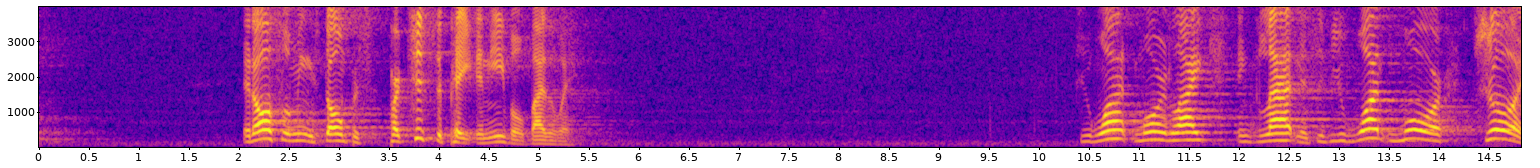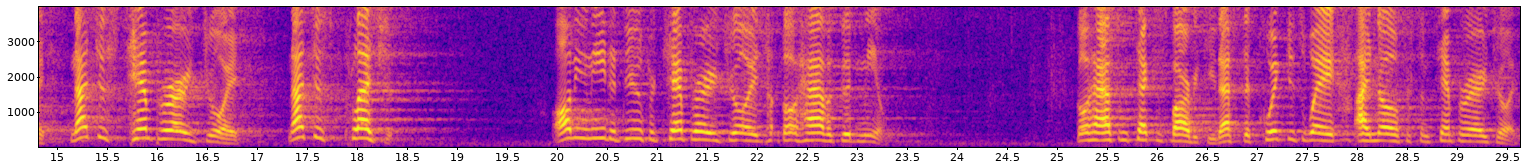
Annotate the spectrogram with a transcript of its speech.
It also means don't participate in evil, by the way. If you want more light and gladness, if you want more joy, not just temporary joy, not just pleasure, all you need to do for temporary joy is go have a good meal. Go have some Texas barbecue. That's the quickest way I know for some temporary joy.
